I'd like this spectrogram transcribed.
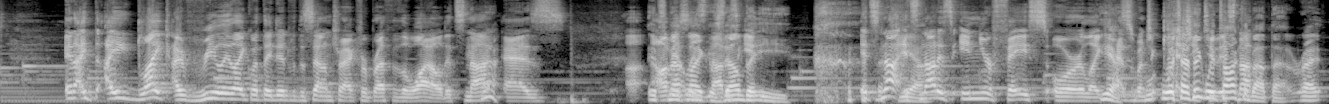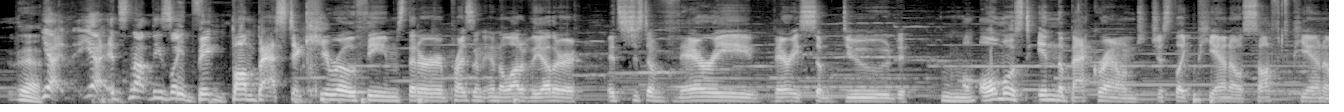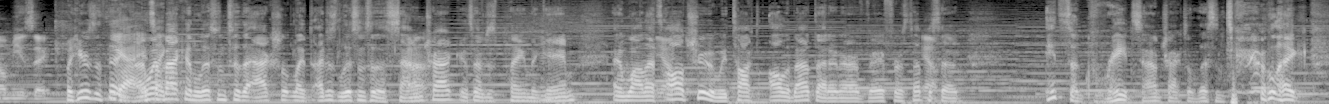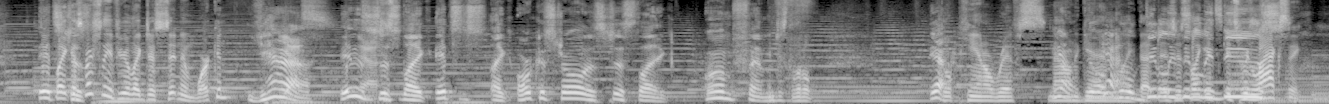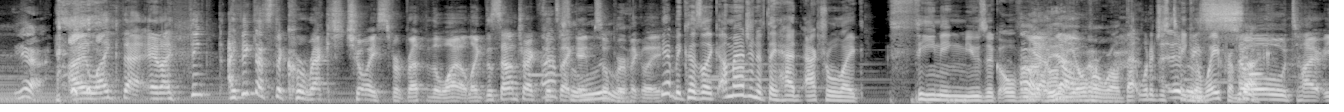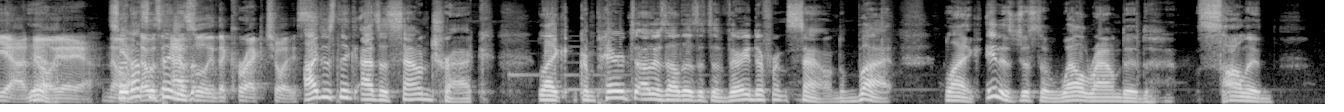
and I I like I really like what they did with the soundtrack for Breath of the Wild. It's not as uh, It's not obviously like it's not Zelda E. It's not. It's Yeah. not as in your face or like Yes, has a bunch of which I think we to it. It's talked not- about that, right? Yeah. Yeah, yeah. It's not these like It's- big bombastic hero themes that are present in a lot of the other. It's just a very very subdued, Mhm. almost in the background, just like piano, soft piano music. But here's the thing: Yeah, I went like- back and listened to the actual, like, I just listened to the soundtrack instead of just playing the game. And while that's. Yeah. all true, and we talked all about that in our very first episode, it's a great soundtrack to listen to. like, it's Like just, especially if you're like just sitting and working. yeah, Yes. it is Yeah. just like it's like orchestral. It's just like oomph and, And just little yeah, little piano riffs now Yeah, and again. Yeah. like that. diddly It's just like it's, it's relaxing. yeah. I like that, and I think I think that's the correct choice for Breath of the Wild. Like the soundtrack fits that game so perfectly. Yeah, because like imagine if they had actual like theming music over Oh, on yeah. the overworld. That would have just taken away from it. so tired. Yeah, no, Yeah. yeah, yeah. No, So that's that the was thing is- absolutely the correct choice. I just think as a soundtrack, like compared to other Zeldas, it's a very different sound, but like it is just a well-rounded, solid,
